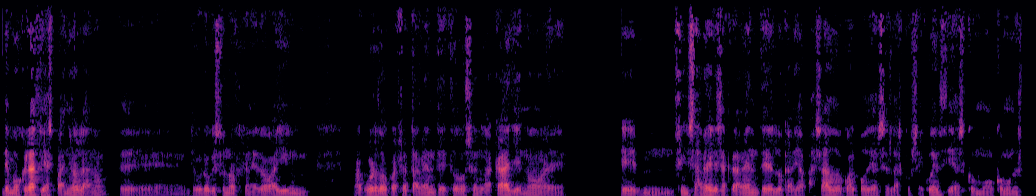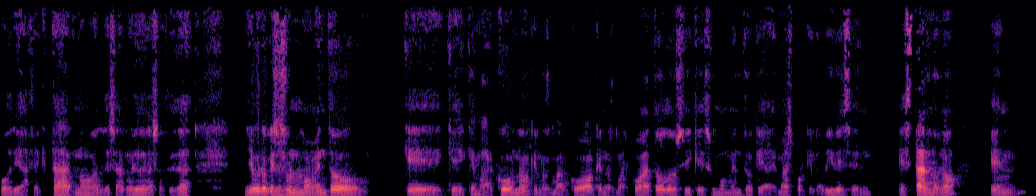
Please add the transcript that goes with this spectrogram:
democracia española, ¿no? Eh, yo creo que eso nos generó ahí me acuerdo perfectamente, todos en la calle, ¿no? Eh, eh, sin saber exactamente lo que había pasado, cuáles podían ser las consecuencias, cómo, cómo nos podría afectar ¿no? al desarrollo de la sociedad. Yo creo que ese es un momento que, que, marcó, ¿no? que nos marcó, que nos marcó a todos y que es un momento que además porque lo vives en, estando ¿no? en,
